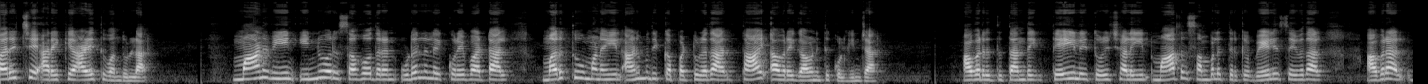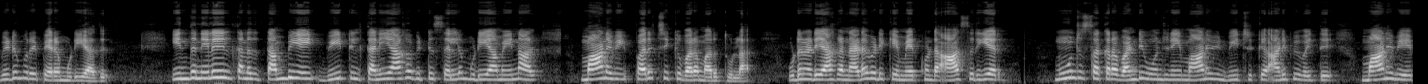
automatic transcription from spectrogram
பரீட்சை அறைக்கு அழைத்து வந்துள்ளார். மாணவியின் இன்னொரு சகோதரன் உடல்நிலை குறைபாட்டால் மருத்துவமனையில் அனுமதிக்கப்பட்டுள்ளதால் தாய் அவரை கவனித்துக் கொள்கின்றார். அவரது தந்தை தேயிலை தொழிற்சாலையில் மாத சம்பளத்திற்கு வேலை செய்வதால் அவரால் விடுமுறை பெற முடியாது. இந்த நிலையில் தனது தம்பியை வீட்டில் தனியாக விட்டு செல்ல முடியாமையினால் மாணவி பரீட்சைக்கு வர மறுத்துள்ளார். உடனடியாக நடவடிக்கை மேற்கொண்ட ஆசிரியர் மூன்று சக்கர வண்டி ஒன்றினை மாணவியின் வீட்டிற்கு அனுப்பி வைத்து மாணவியை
